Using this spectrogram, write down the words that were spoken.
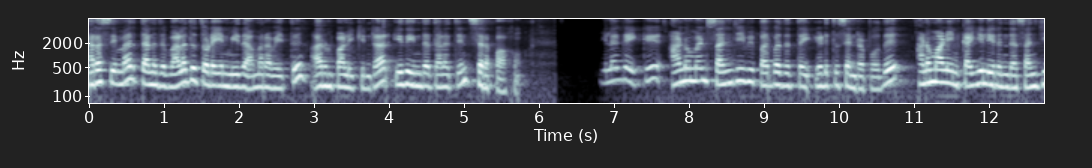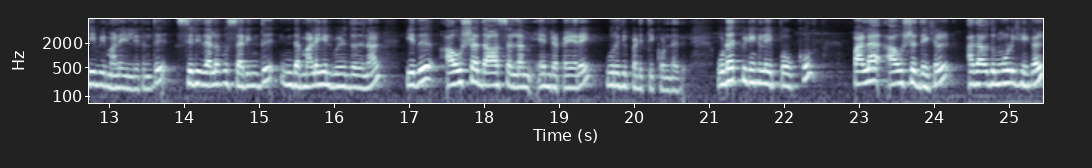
நரசிம்மர் தனது வலது தொடையின் மீது அமர வைத்து அருள் பாலிக்கின்றார். இது இந்த தலத்தின் சிறப்பாகும். இலங்கைக்கு அனுமன் சஞ்சீவி பர்வதத்தை எடுத்து சென்றபோது அனுமானின் கையில் இருந்த சஞ்சீவி மலையிலிருந்து சிறிதளவு சரிந்து இந்த மலையில் விழுந்ததினால் இது ஔஷதாசலம் என்ற பெயரை உறுதிப்படுத்தி கொண்டது. உடற்பிணிகளை போக்கும் பல ஔஷதிகள் அதாவது மூலிகைகள்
